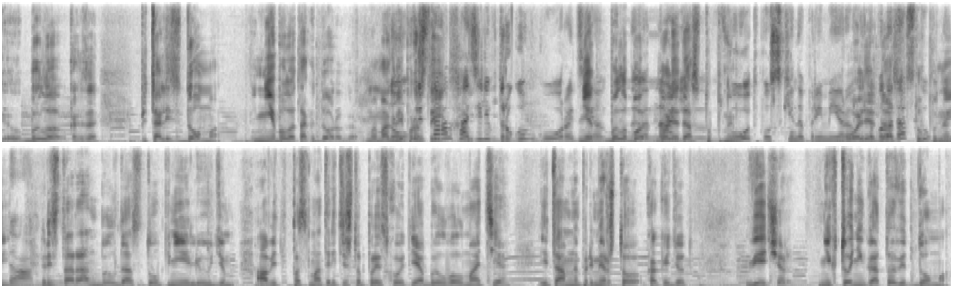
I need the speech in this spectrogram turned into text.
было, как-то, питались дома. Не было так дорого. Мы могли ну, в просто... ресторан идти- ходили в другом городе. Нет, было бо- на- более доступно. В отпуске, например. более это было доступный. доступно, да. Ресторан был доступнее людям. А ведь посмотрите, что происходит. Я был в Алмате, и там, например, что как идет? Вечер, никто не готовит дома.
